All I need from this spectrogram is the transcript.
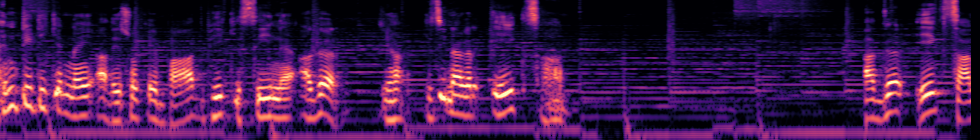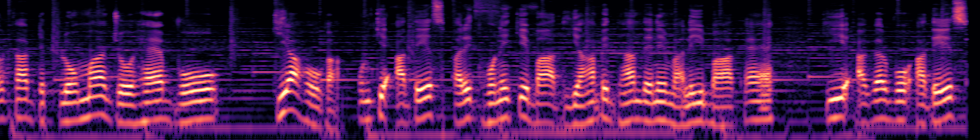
एनटीटी के नए आदेशों के बाद भी किसी ने अगर जी हाँ किसी ने अगर एक साल, अगर एक साल का डिप्लोमा जो है वो किया होगा, उनके आदेश पारित होने के बाद, यहाँ पे ध्यान देने वाली बात है कि अगर वो आदेश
